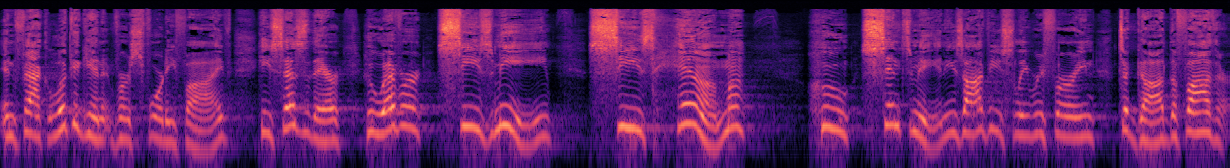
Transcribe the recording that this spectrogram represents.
In fact, look again at verse 45. He says there, Whoever sees me sees him who sent me. And he's obviously referring to God the Father.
